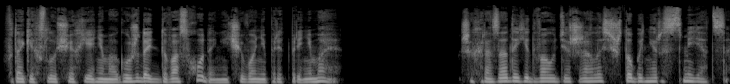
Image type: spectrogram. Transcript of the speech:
«В таких случаях я не могу ждать до восхода, ничего не предпринимая». Шахразада едва удержалась, чтобы не рассмеяться.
